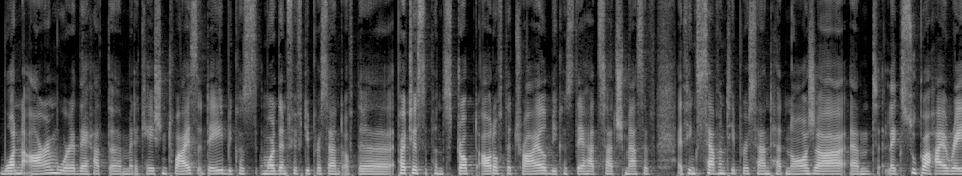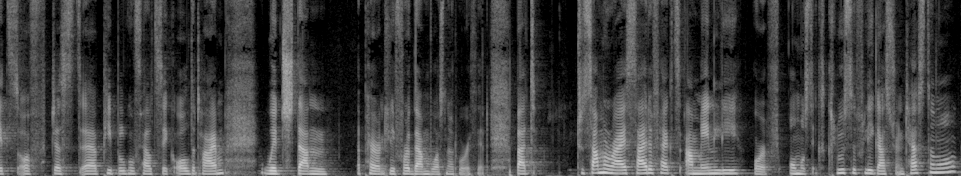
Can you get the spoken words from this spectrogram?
one arm where they had the medication twice a day because more than 50% of the participants dropped out of the trial because they had such massive, I think 70% had nausea and like super high rates of just uh, people who felt sick all the time, which then apparently for them was not worth it. But to summarize, side effects are mainly or almost exclusively gastrointestinal,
